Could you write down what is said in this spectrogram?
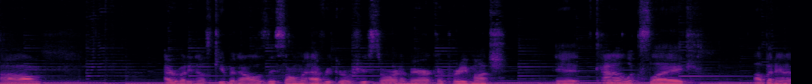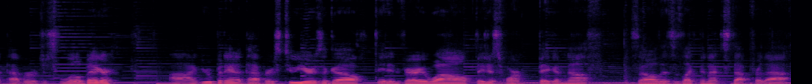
Um, everybody knows Cubanellas. They sell them at every grocery store in America pretty much. It kind of looks like a banana pepper, just a little bigger. Uh, I grew banana peppers two years ago. They did very well. They just weren't big enough. So this is like the next step for that.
